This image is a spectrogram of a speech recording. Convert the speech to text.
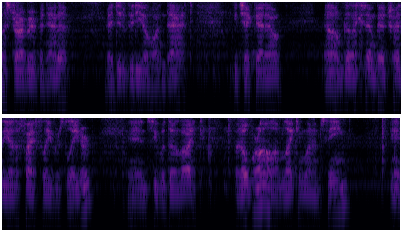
uh, strawberry banana. I did a video on that. You can check that out. Uh, I'm gonna, like I said, I'm gonna try the other five flavors later and see what they're like. But overall, I'm liking what I'm seeing and,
